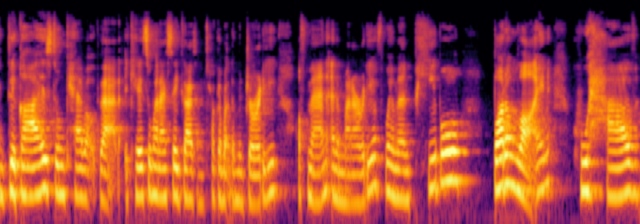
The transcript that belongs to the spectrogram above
The guys don't care about that. Okay, so when I say guys, I'm talking about the majority of men and a minority of women. People, bottom line, who have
